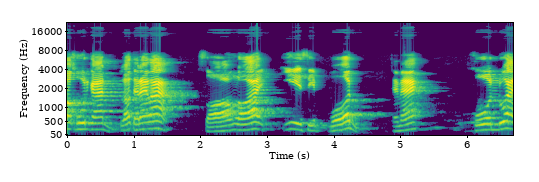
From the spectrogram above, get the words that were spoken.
มาคูณกัน เราจะได้ว่า 220 โวลต์ใช่ไหมคูณด้วย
